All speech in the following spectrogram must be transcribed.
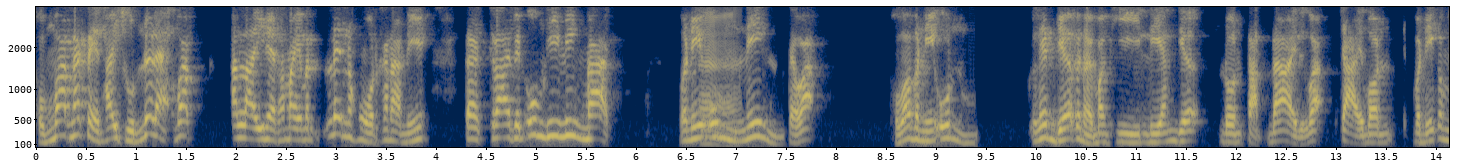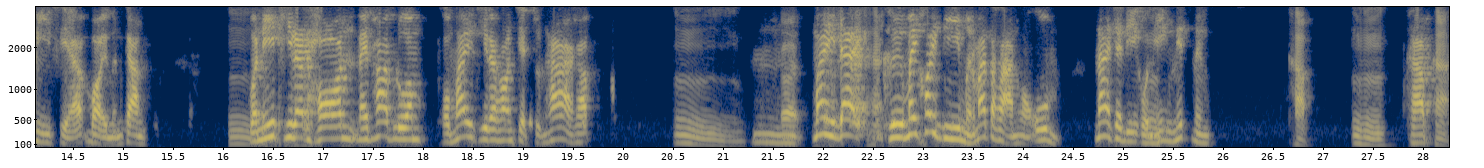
ผมว่านักเตะไทยฉุนด้วยแหละ ว่าอะไรเนี่ยทำไมมันเล่นโหดขนาดนี้ แต่กลายเป็นอุ้มที่นิ่งมาก วันนี้อุ้มนิ่ง แต่ว่า ผมว่าวันนี้อุ้มเล่นเยอะไปหน่อยบางทีเลี้ยงเยอะโดนตัดได้หรือว่าจ่ายบอลวันนี้ก็มีเสียบ่อยเหมือนกันอืมวันนี้ธีรทรในภาพรวม ผมให้ธีรทรเจ็ดจุดห้าครับ อืมอืมก็ไม่ได้ฮะคือไม่ค่อยดีเหมือนมาตรฐานของอุ้ม น่าจะดีกว่านี้อีกนิดนึงครับ อืมครับฮะ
